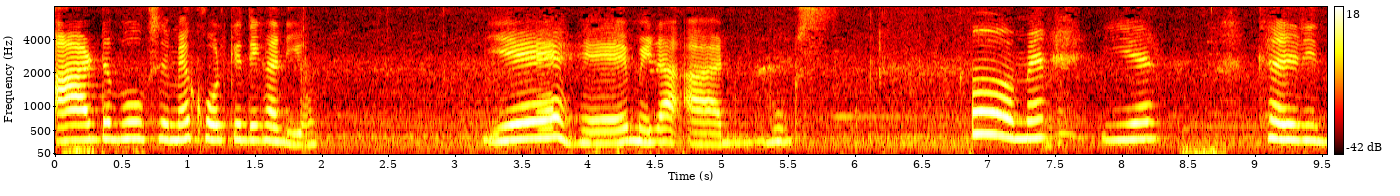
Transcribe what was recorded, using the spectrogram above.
आर्ट बुक्स मैं खोल के दिखा रही हूँ। ये है मेरा आर्ट बुक्स। तो मैं ये खरीद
